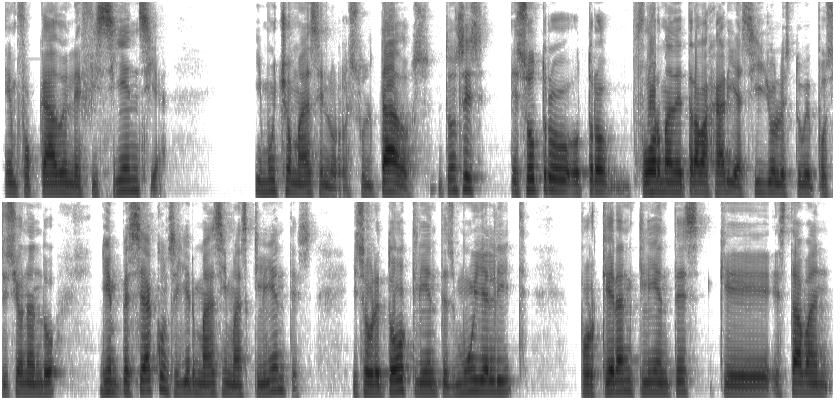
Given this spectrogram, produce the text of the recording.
enfocado en la eficiencia y mucho más en los resultados. Entonces, es otro, otra forma de trabajar y así yo lo estuve posicionando y empecé a conseguir más y más clientes y sobre todo clientes muy elite porque eran clientes que estaban,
